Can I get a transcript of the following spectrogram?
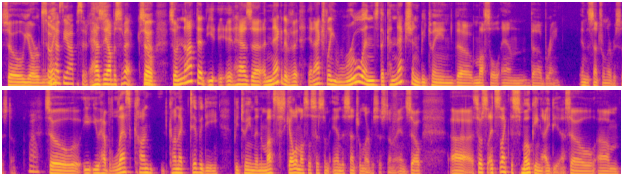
So your So it has the opposite it effect. has the opposite effect. So Yeah. so not that it has a, a negative effect. It actually ruins the connection between the muscle and the brain in the central nervous system. Wow. So you, have less con- connectivity between the mus- skeletal muscle system and the central nervous system, and so uh, so it's, it's like the smoking idea. So um,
